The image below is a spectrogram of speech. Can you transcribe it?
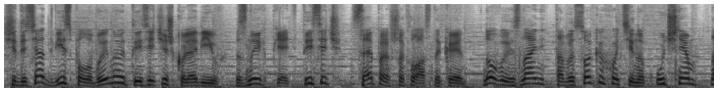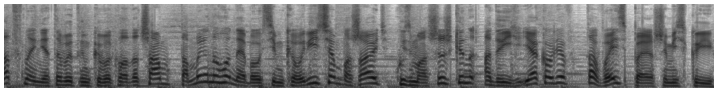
62,5 тисячі школярів. З них 5 тисяч це першокласники. Нових знань та високих оцінок учням, натхнення та витримки викладачам та мирного неба усім криворіжцям бажають Кузьма Шишкін, Андрій Яковлєв та весь перший міський.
